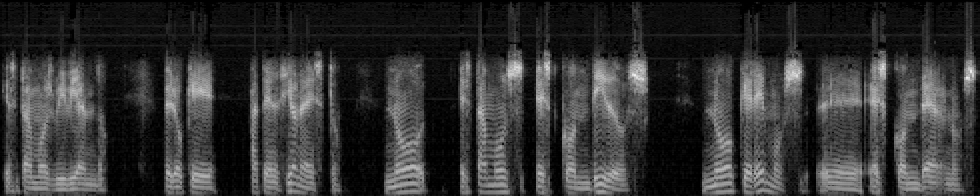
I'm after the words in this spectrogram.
que estamos viviendo. Pero que, atención a esto, no estamos escondidos, no queremos eh, escondernos,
